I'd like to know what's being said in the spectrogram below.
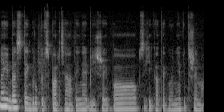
no i bez tej grupy wsparcia, tej najbliższej, bo psychika tego nie wytrzyma.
